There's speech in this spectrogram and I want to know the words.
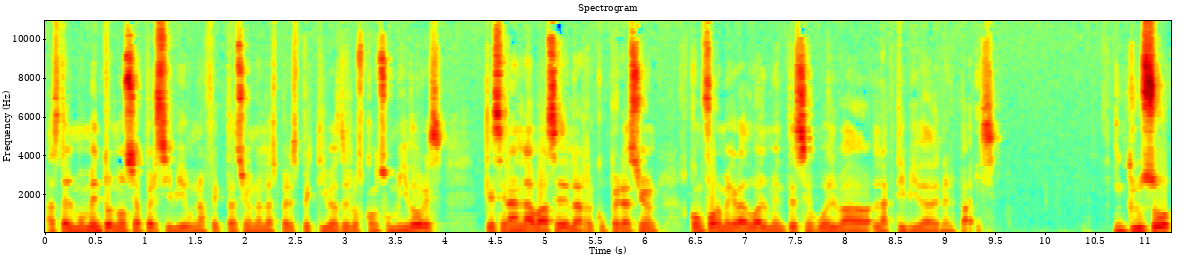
hasta el momento no se ha percibido una afectación a las perspectivas de los consumidores, que serán la base de la recuperación conforme gradualmente se vuelva la actividad en el país. Incluso,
